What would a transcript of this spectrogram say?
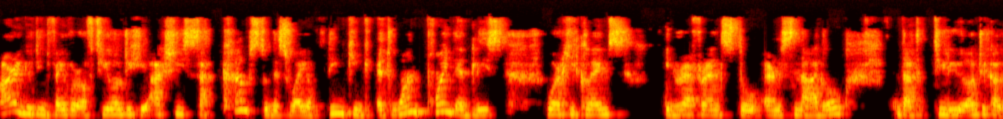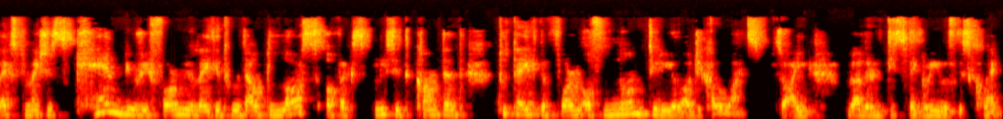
argued in favor of theology, he actually succumbs to this way of thinking at one point, at least, where he claims in reference to Ernst Nagel that teleological explanations can be reformulated without loss of explicit content to take the form of non-teleological ones. So I rather disagree with this claim.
